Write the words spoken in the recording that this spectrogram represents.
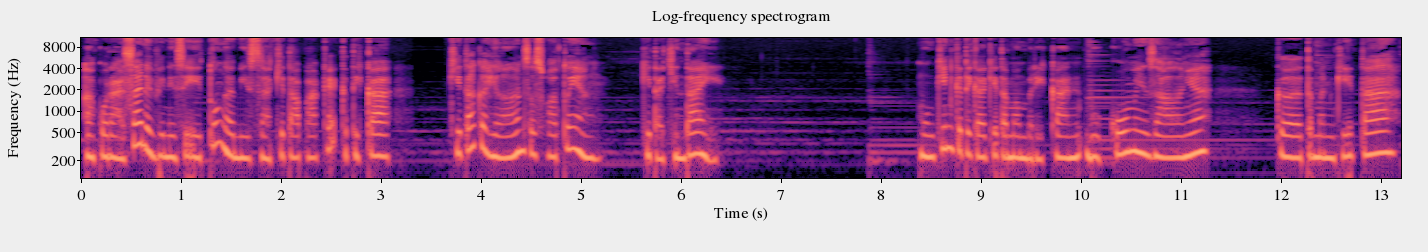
aku rasa definisi itu nggak bisa kita pakai ketika kita kehilangan sesuatu yang kita cintai. Mungkin ketika kita memberikan buku misalnya ke teman kita,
